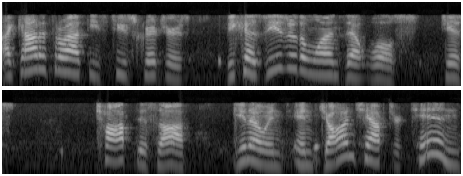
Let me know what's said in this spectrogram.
I got to throw out these two scriptures because these are the ones that will just top this off. You know, in in John chapter 10,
